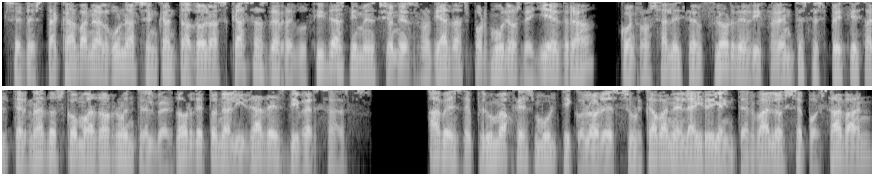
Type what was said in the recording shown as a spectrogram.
se destacaban algunas encantadoras casas de reducidas dimensiones rodeadas por muros de hiedra, con rosales en flor de diferentes especies alternados como adorno entre el verdor de tonalidades diversas. Aves de plumajes multicolores surcaban el aire y a intervalos se posaban,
